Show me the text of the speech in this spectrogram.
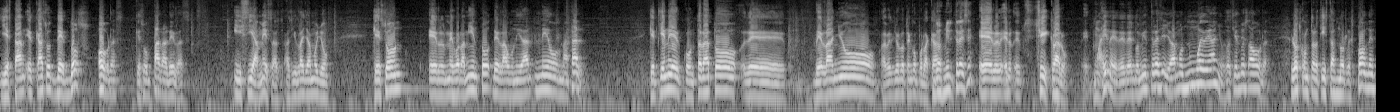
Y están el caso de dos obras que son paralelas y siamesas, así la llamo yo, que son el mejoramiento de la unidad neonatal, que tiene el contrato de, del año, a ver, yo lo tengo por acá. ¿2013? El, sí, claro. Eh, imagínense, desde el 2013 llevamos nueve años haciendo esa obra. Los contratistas no responden.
